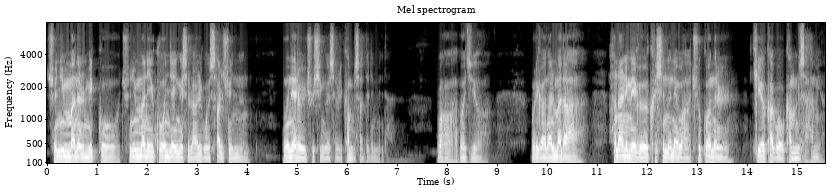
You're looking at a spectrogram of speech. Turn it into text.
주님만을 믿고 주님만이 구원자인 것을 알고 살 수 있는 은혜를 주신 것을 감사드립니다. 와, 아버지여, 우리가 날마다 하나님의 그 크신 은혜와 주권을 기억하고 감사하며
